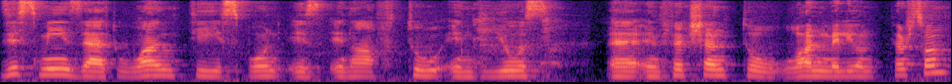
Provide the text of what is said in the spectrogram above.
This means that one teaspoon is enough to induce uh, infection to 1 million person.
